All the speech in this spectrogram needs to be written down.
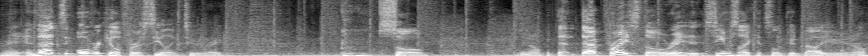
Right, and that's overkill for a ceiling too, right? So, you know, but that that price though, right? It seems like it's a good value, you know.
